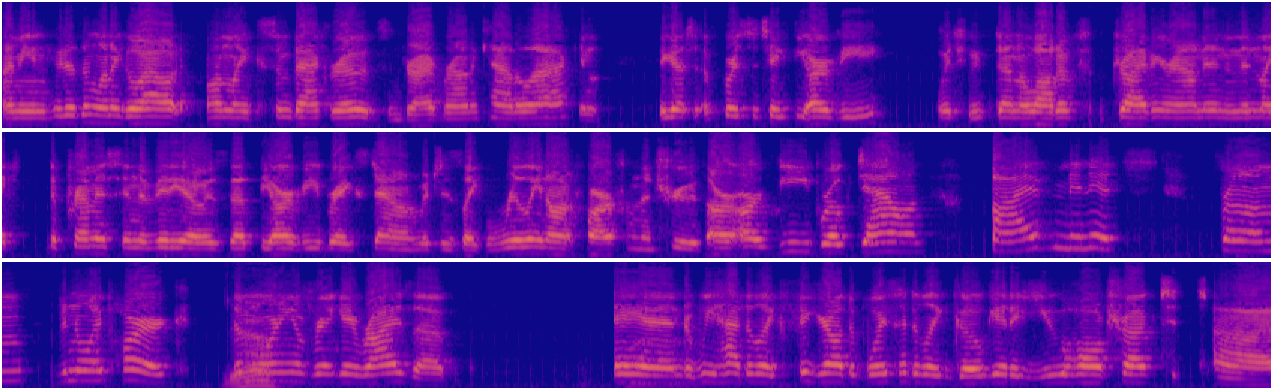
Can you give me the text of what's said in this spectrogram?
I mean, who doesn't want to go out on like some back roads and drive around a Cadillac? And we got, to, of course, to take the RV, which we've done a lot of driving around in. And then like the premise in the video is that the RV breaks down, which is like really not far from the truth. Our RV broke down five minutes from Vinoy Park the Yeah. morning of Reggae Rise Up. And we had to like figure out the boys had to like go get a U-Haul truck to uh,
